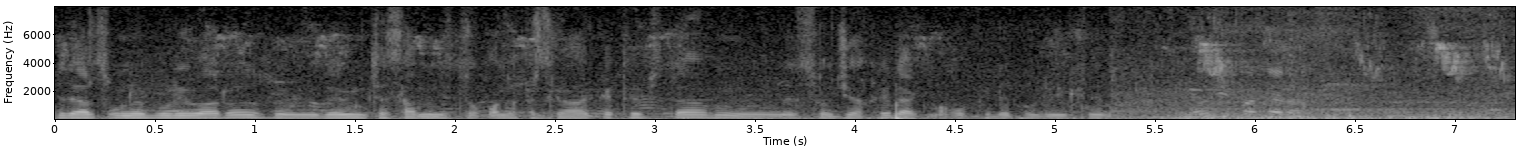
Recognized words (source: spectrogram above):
დარწმუნებული ვარ, რომ დევნითა სამინისტრო ყველაფერს გააკეთებს და ეს ოჯახი დაკმაყოფილებული იქნება. მოდი პატარა.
